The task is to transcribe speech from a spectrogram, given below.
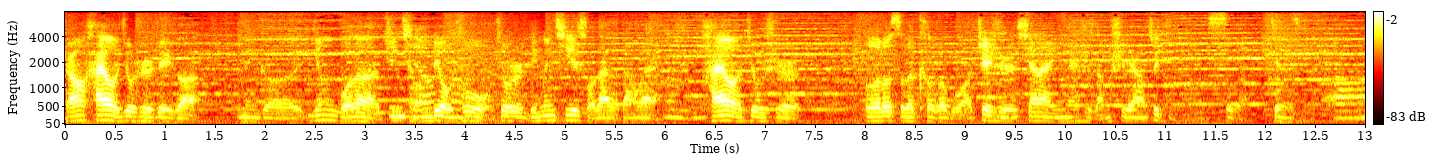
然后还有就是这个那个英国的军情六处，就是零零七所在的单位，嗯还有就是俄罗斯的克格勃，这是现在应该是咱们世界上最顶四个间谍组织。哦，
